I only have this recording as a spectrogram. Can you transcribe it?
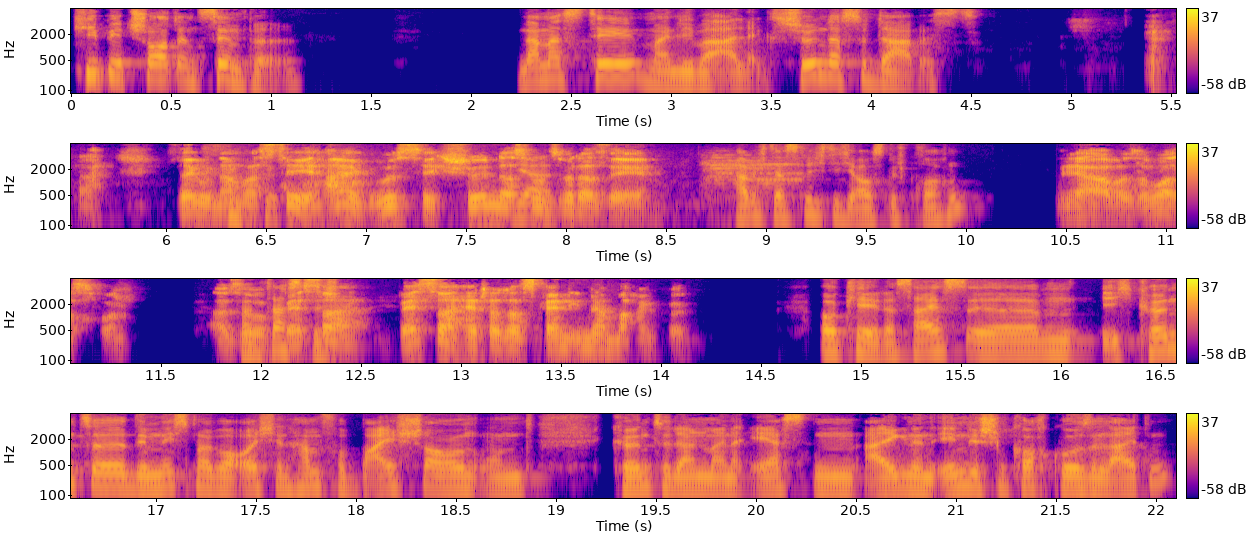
Keep it short and simple. Namaste, mein lieber Alex. Schön, dass du da bist. Sehr gut, Namaste. Hi, grüß dich. Schön, dass ja. wir uns wieder sehen. Habe ich das richtig ausgesprochen? Ja, aber sowas von. Also besser, besser hätte das kein Inder machen können. Okay, das heißt, ähm, ich könnte demnächst mal bei euch in Hamm vorbeischauen und könnte dann meine ersten eigenen indischen Kochkurse leiten?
